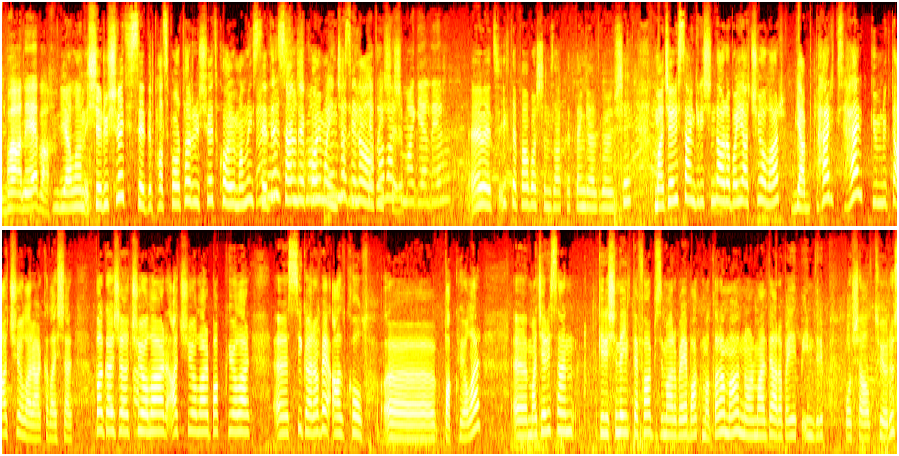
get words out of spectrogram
Bahaneye bak. Yalan işte rüşvet istedi. Pasporta rüşvet koymanı istedi. Sen de saçmalık koymayınca görmedim. seni İlk aldı defa içeri. başıma geldi ya. Evet ilk defa başımıza hakikaten geldi böyle bir şey. Macaristan girişinde arabayı açıyorlar. Ya her her gümrükte açıyorlar arkadaşlar. Bagajı açıyorlar, açıyorlar, bakıyorlar. Ee, sigara ve alkol e, bakıyorlar. Ee, Macaristan girişinde ilk defa bizim arabaya bakmadılar ama normalde arabayı hep indirip boşaltıyoruz.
